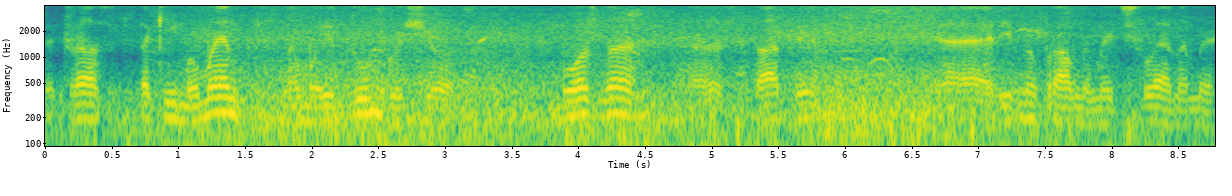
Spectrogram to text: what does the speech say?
Якраз такий момент, на мою думку, що можна стати е, рівноправними членами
